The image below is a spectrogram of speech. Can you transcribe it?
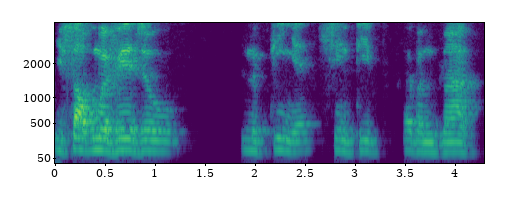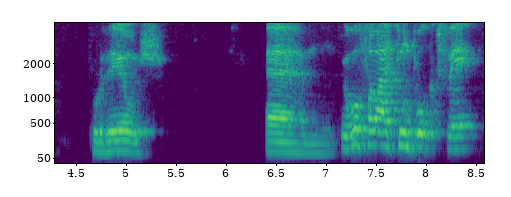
e se alguma vez eu me tinha sentido abandonado por Deus. Um, eu vou falar aqui um pouco de fé,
